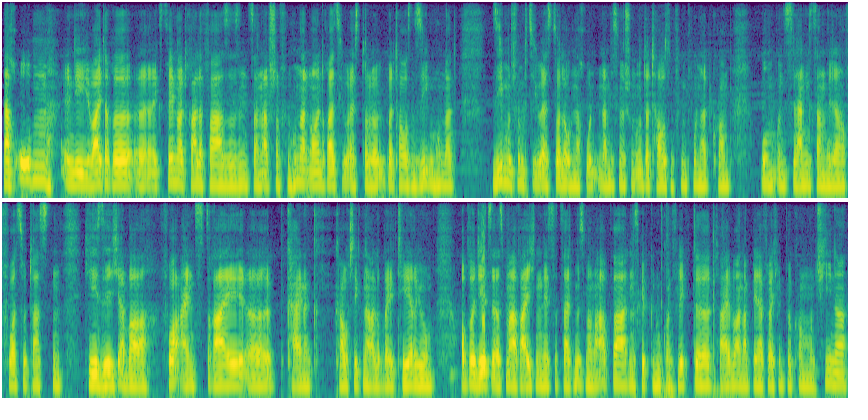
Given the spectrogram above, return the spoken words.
Nach oben in die weitere äh, extrem neutrale Phase sind es dann Abstand von 139 US-Dollar über 1757 US-Dollar und nach unten, da müssen wir schon unter 1500 kommen, um uns langsam wieder noch vorzutasten. Hier sehe ich aber vor 1,3 äh, keine Kaufsignale bei Ethereum. Ob wir die jetzt erstmal erreichen in nächster Zeit, müssen wir mal abwarten. Es gibt genug Konflikte. Taiwan habt ihr ja vielleicht mitbekommen und China,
